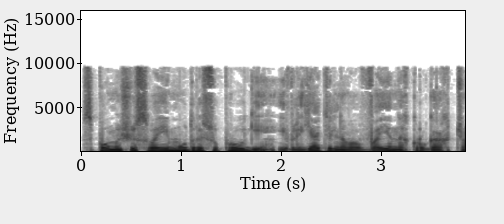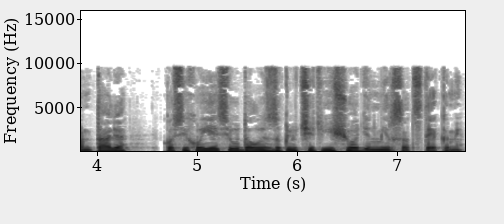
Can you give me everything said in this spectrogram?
С помощью своей мудрой супруги и влиятельного в военных кругах Чонталя – Косихоесе удалось заключить еще один мир с ацтеками,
